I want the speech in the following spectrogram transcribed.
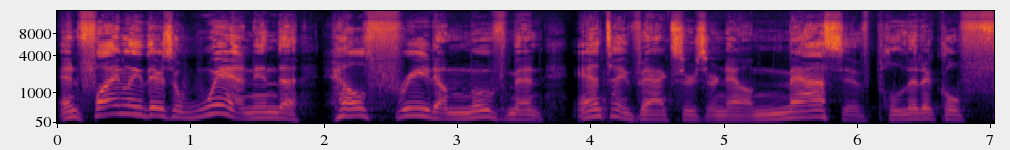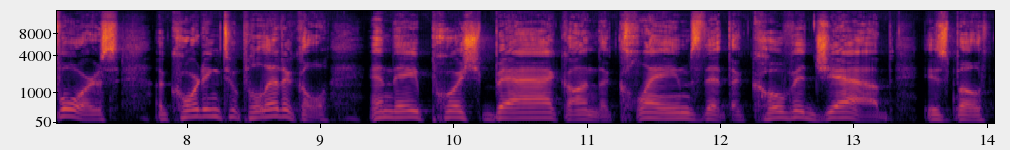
And finally, there's a win in the health freedom movement. Anti vaxxers are now a massive political force, according to Politico, and they push back on the claims that the COVID jab is both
